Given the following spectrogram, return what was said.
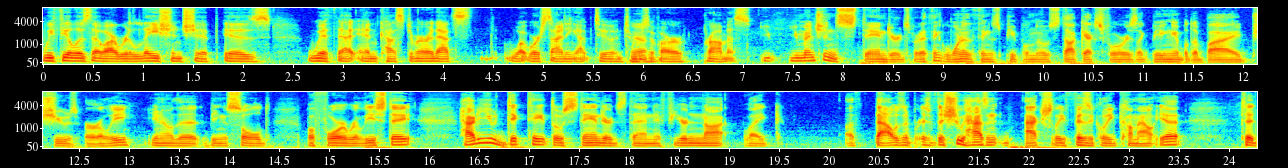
we feel as though our relationship is with that end customer, and that's what we're signing up to in terms Yeah. of our promise. You, you mentioned standards, but I think one of the things people know StockX for is like being able to buy shoes early, you know, the being sold before a release date. How do you dictate those standards then if you're not like a thousand, if the shoe hasn't actually physically come out yet to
